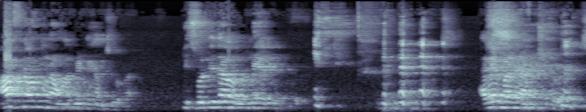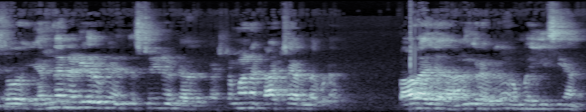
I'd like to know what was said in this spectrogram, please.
ஆஃப் அன் அவர் நான் உங்களை வீட்டுக்கு அனுப்பிச்சுடுவேன் நீ சொல்லி தான் அவர் உள்ளே அதே மாதிரி அனுப்பிச்சுடுவேன் ஸோ எந்த நடிகருக்கும் எந்த ஸ்ட்ரெயினும் இருக்காது. கஷ்டமான காட்சியாக இருந்தால் கூட பாலாஜி அதை அணுகிற விதம் ரொம்ப ஈஸியானது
